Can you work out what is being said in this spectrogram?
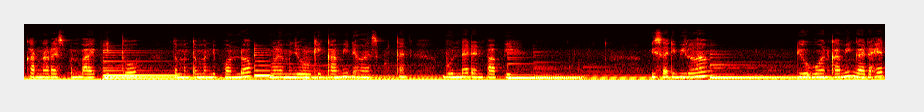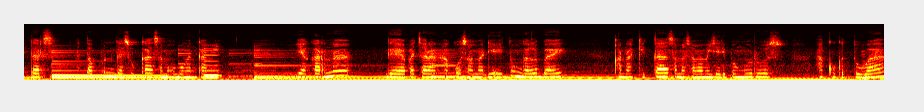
Karena respon baik itu teman-teman di pondok mulai menjuluki kami dengan sebutan bunda dan papi. Bisa dibilang di hubungan kami gak ada haters ataupun gak suka sama hubungan kami. Ya karena Gaya pacaran aku sama dia itu nggak lebay, karena kita sama-sama menjadi pengurus. Aku ketua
